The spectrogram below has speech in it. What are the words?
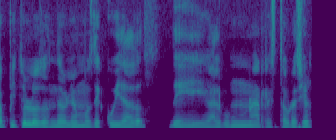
capítulos donde hablemos de cuidados de alguna restauración,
